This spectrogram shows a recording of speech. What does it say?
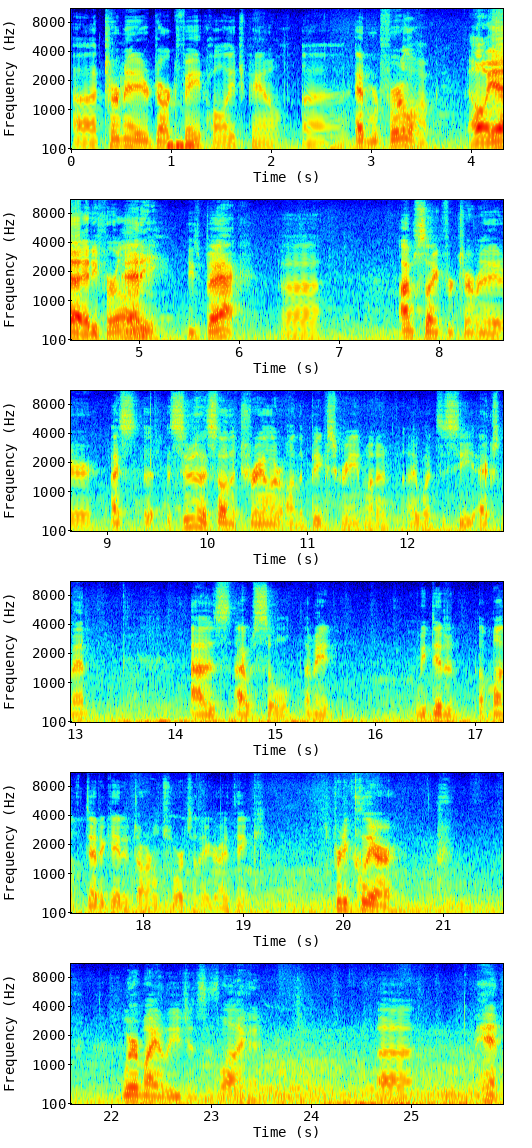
Uh, Terminator Dark Fate, Hall H panel. Uh, Edward Furlong. Oh yeah, Eddie Furlong. Eddie, he's back. Uh, I'm psyched for Terminator. I s as soon as I saw the trailer on the big screen when I, I went to see X Men, I was I was sold. I mean, we did a, a month dedicated to Arnold Schwarzenegger. I think it's pretty clear where my allegiances lie. Uh, man,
